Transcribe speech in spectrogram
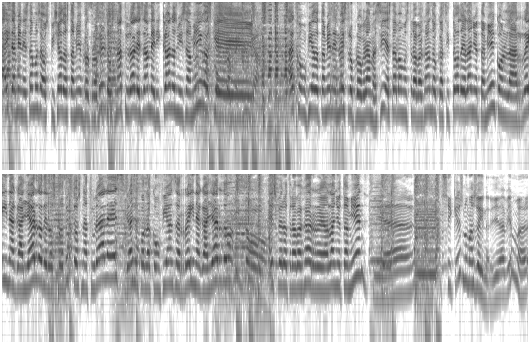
Ahí también estamos auspiciados también por productos naturales americanos, mis amigos, que ha confiado también en nuestro programa. Sí, estábamos trabajando casi todo el año también con la Reina Gallardo de los productos naturales. Gracias por la confianza, Reina Gallardo. Espero trabajar al año también. Ya. Sí que es nomás Reina, ya bien mal.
